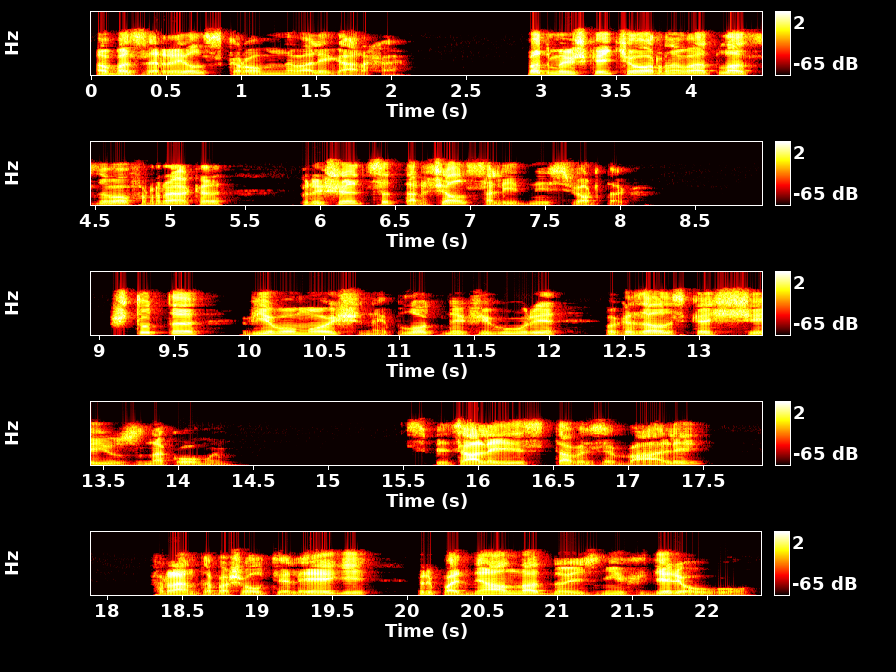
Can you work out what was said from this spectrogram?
обозрел скромного олигарха. Под мышкой черного атласного фрака пришельца торчал солидный сверток. Что-то в его мощной, плотной фигуре показалось Кощею знакомым. — Специалиста вызывали? Франт обошел телеги, приподнял на одной из них дереву.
